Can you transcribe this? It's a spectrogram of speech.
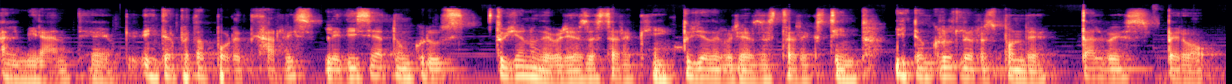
almirante, interpretado por Ed Harris, le dice a Tom Cruise, tú ya no deberías de estar aquí, tú ya deberías de estar extinto. Y Tom Cruise le responde, tal vez, pero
